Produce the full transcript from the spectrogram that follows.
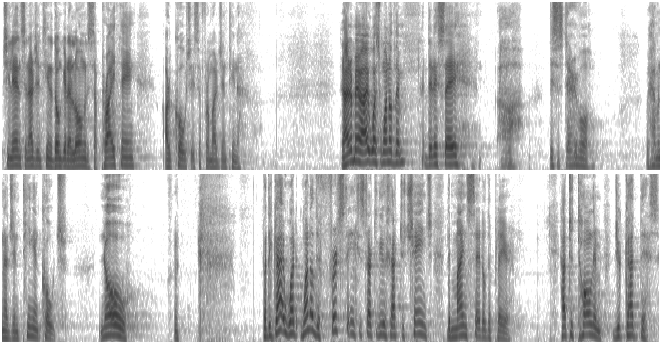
Chileans and Argentina don't get along, it's a pride thing. Our coach is from Argentina. And I remember I was one of them. Did say, oh, this is terrible. We have an Argentinian coach. No, but the guy, what, one of the first things he started to do is had to change the mindset of the player. Had to tell him, you got this.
